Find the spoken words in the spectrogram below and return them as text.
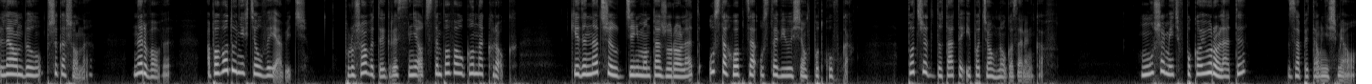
Leon był przygaszony, nerwowy, a powodu nie chciał wyjawić. Pluszowy tygrys nie odstępował go na krok. Kiedy nadszedł dzień montażu rolet, usta chłopca ustawiły się w podkówka. Podszedł do taty i pociągnął go za rękaw. Muszę mieć w pokoju rolety? zapytał nieśmiało.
